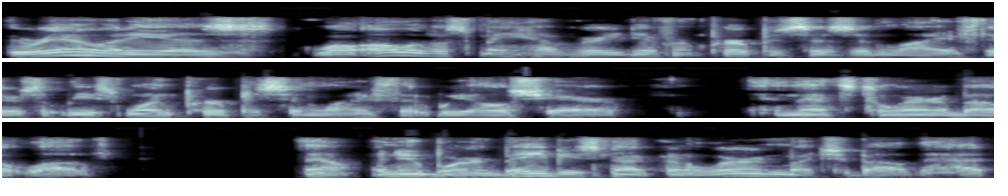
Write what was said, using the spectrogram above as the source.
the reality is, while all of us may have very different purposes in life, there's at least one purpose in life that we all share, and that's to learn about love. Now, a newborn baby's not going to learn much about that,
